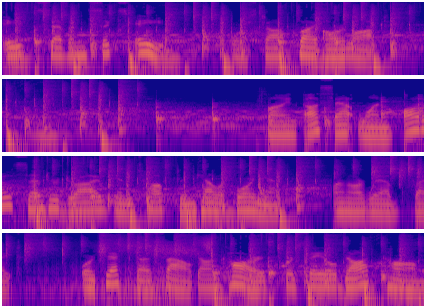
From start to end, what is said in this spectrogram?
888-299-8768 or stop by our lot. Find us at 1 Auto Center Drive in Tustin, California on our website or check us out on carsforsale.com.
